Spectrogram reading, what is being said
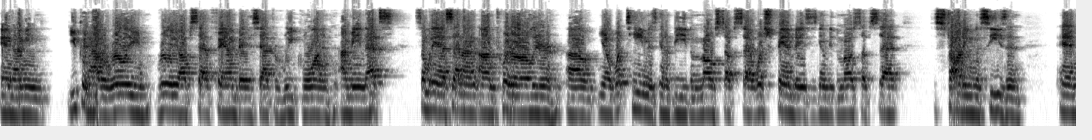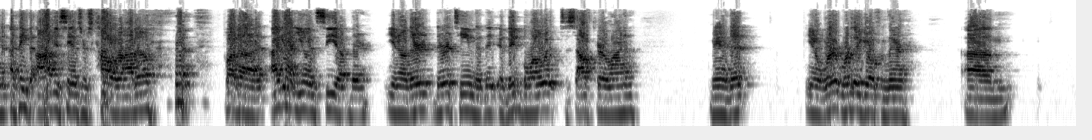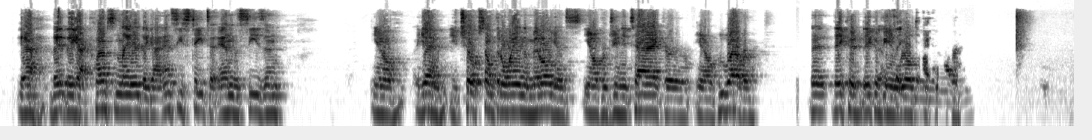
and I mean you could have a really really upset fan base after week one. I mean that's somebody I said on, on Twitter earlier, uh, you know, what team is going to be the most upset? Which fan base is going to be the most upset starting the season? And I think the obvious answer is Colorado, but uh, I got UNC up there. You know, they're they're a team that they, if they blow it to South Carolina, man, that you know where where do they go from there? Um, yeah, they, they got Clemson later. They got NC State to end the season you know, again, you choke something away in the middle against, you know, Virginia Tech or, you know, whoever, they, they could they could yeah, be in real tough water.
